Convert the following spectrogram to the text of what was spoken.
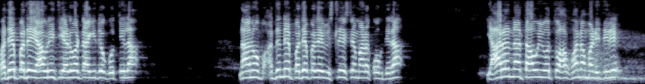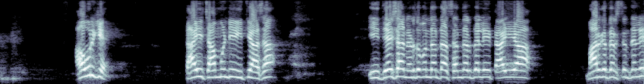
ಪದೇ ಪದೇ ಯಾವ ರೀತಿ ಎಡವಟ್ಟಾಗಿದೆಯೋ ಗೊತ್ತಿಲ್ಲ. ನಾನು ಅದನ್ನೇ ಪದೇ ಪದೇ ವಿಶ್ಲೇಷಣೆ ಮಾಡಕ್ಕೆ ಹೋಗ್ದಿರಾ ಯಾರನ್ನ ತಾವು ಇವತ್ತು ಆಹ್ವಾನ ಮಾಡಿದ್ದೀರಿ? ಅವ್ರಿಗೆ ತಾಯಿ ಚಾಮುಂಡಿ ಇತಿಹಾಸ, ಈ ದೇಶ ನಡೆದು ಬಂದಂಥ ಸಂದರ್ಭದಲ್ಲಿ ತಾಯಿಯ ಮಾರ್ಗದರ್ಶನದಲ್ಲಿ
